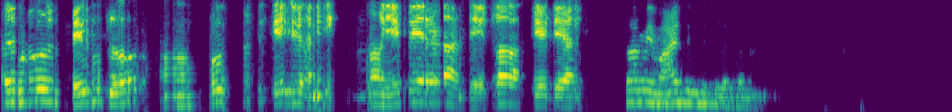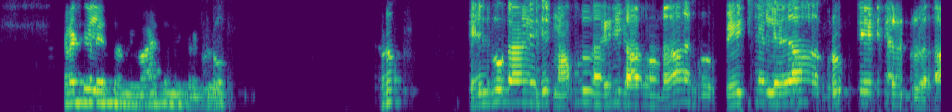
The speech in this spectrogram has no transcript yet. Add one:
సార్ ఇప్పుడు ఫేస్బుక్లో పేజ్ కానీ మనం ఏ పేరు అంటే ఎట్లా క్రియేట్ చేయాలి? సార్ మీ వాయిస్ వినిపిస్తలేదు సార్. కరెక్ట్గా లేదు సార్ మీ వాయిస్ అనేది కరెక్ట్ ఇప్పుడు ఫేస్బుక్ అనేది మామూలు ఐడి కాకుండా ఇప్పుడు పేజ్ లేదా గ్రూప్ క్రియేట్ చేయాలంటారు కదా.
